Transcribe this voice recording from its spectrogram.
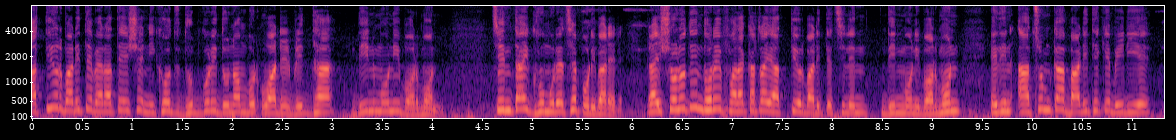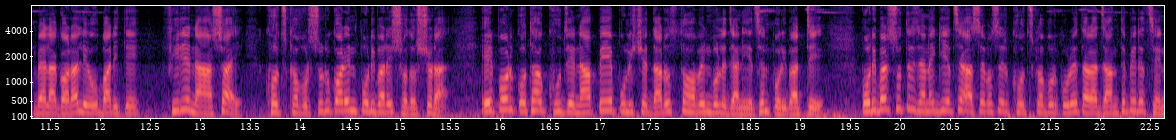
আত্মীয়র বাড়িতে বেড়াতে এসে নিখোঁজ ধূপগুড়ি দু নম্বর ওয়ার্ডের বৃদ্ধা দিনমণি বর্মন। চিন্তায় ঘুম উড়েছে পরিবারের। প্রায় ষোলো দিন ধরে ফালাকাটায় আত্মীয়র বাড়িতে ছিলেন দিনমণি বর্মন। এদিন আচমকা বাড়ি থেকে বেরিয়ে বেলা গড়ালেও বাড়িতে ফিরে না আসায় খোঁজ খবর শুরু করেন পরিবারের সদস্যরা। এরপর কোথাও খুঁজে না পেয়ে পুলিশের দ্বারস্থ হবেন বলে জানিয়েছেন পরিবারটি। পরিবার সূত্রে জানা গিয়েছে, আশেপাশের খোঁজ খবর করে তারা জানতে পেরেছেন,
